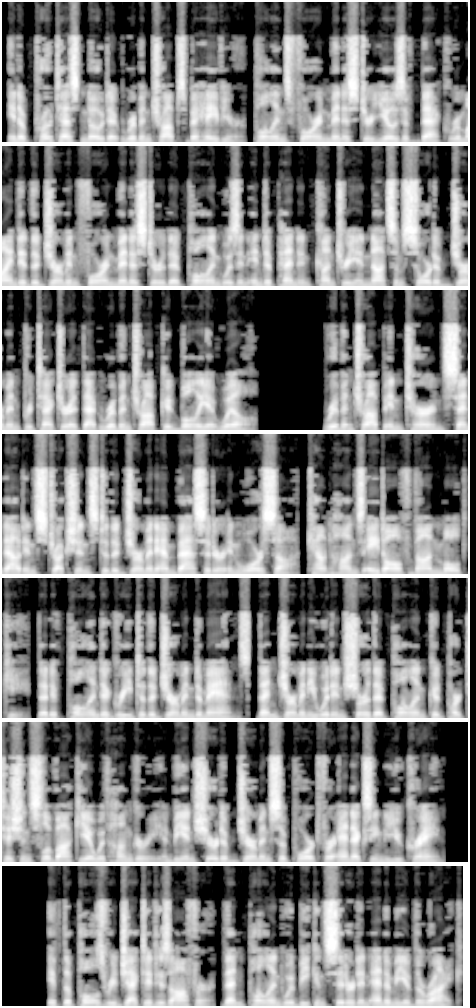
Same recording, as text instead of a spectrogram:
In a protest note at Ribbentrop's behavior, Poland's foreign minister Józef Beck reminded the German foreign minister that Poland was an independent country and not some sort of German protectorate that Ribbentrop could bully at will. Ribbentrop in turn sent out instructions to the German ambassador in Warsaw, Count Hans Adolf von Moltke, that if Poland agreed to the German demands, then Germany would ensure that Poland could partition Slovakia with Hungary and be ensured of German support for annexing the Ukraine. If the Poles rejected his offer, then Poland would be considered an enemy of the Reich.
